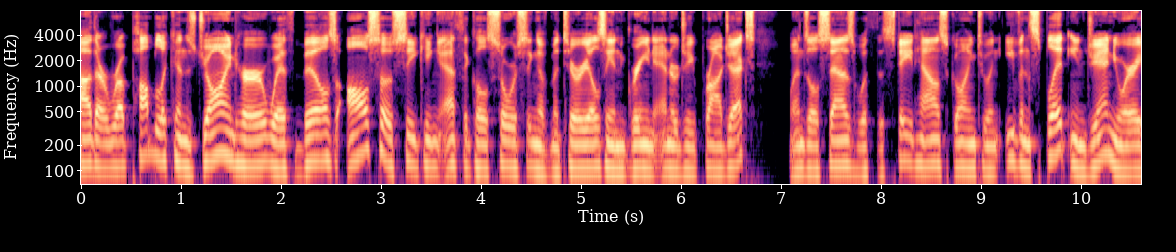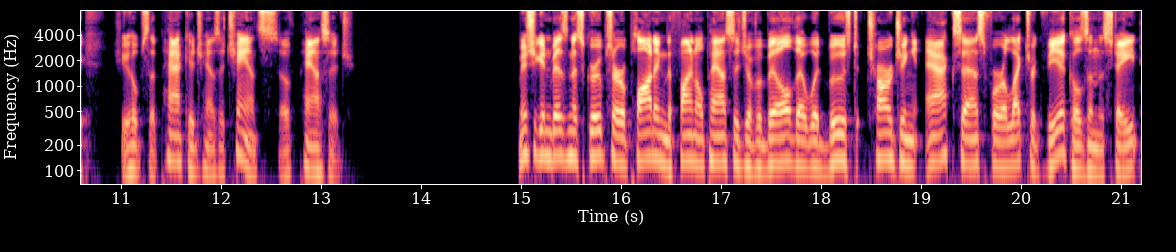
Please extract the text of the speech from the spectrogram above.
Other Republicans joined her with bills also seeking ethical sourcing of materials in green energy projects. Wendzel says with the State House going to an even split in January, she hopes the package has a chance of passage. Michigan business groups are applauding the final passage of a bill that would boost charging access for electric vehicles in the state.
